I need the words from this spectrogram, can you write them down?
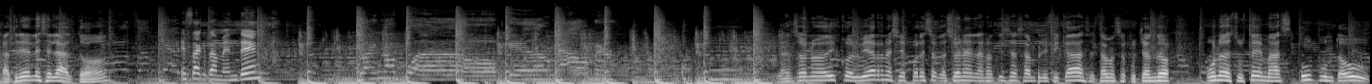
Catriel es el alto, ¿eh? Exactamente. Lanzó un nuevo disco el viernes y es por eso que suenan las noticias amplificadas. Estamos escuchando uno de sus temas, U.U.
